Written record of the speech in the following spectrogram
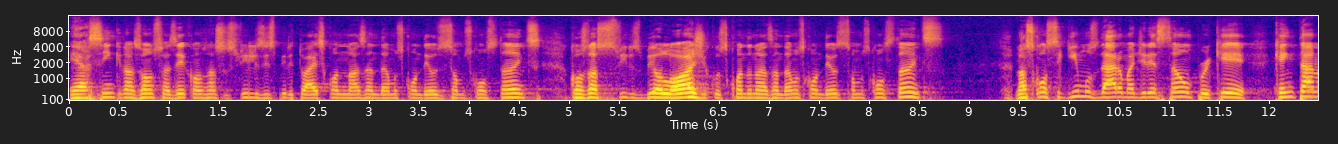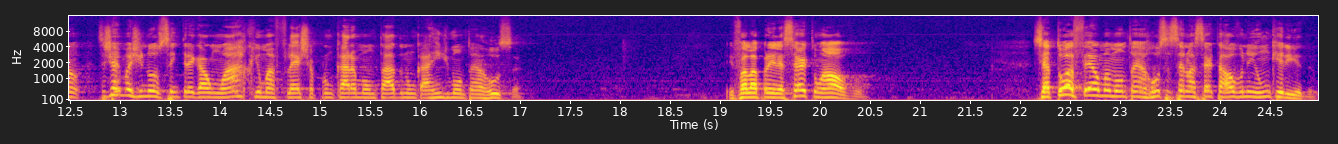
É assim que nós vamos fazer com os nossos filhos espirituais quando nós andamos com Deus e somos constantes, com os nossos filhos biológicos quando nós andamos com Deus e somos constantes. Nós conseguimos dar uma direção, porque quem está no. Você já imaginou você entregar um arco e uma flecha para um cara montado num carrinho de montanha russa? e falar para ele: acerta um alvo. Se a tua fé é uma montanha russa, você não acerta alvo nenhum, querido.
